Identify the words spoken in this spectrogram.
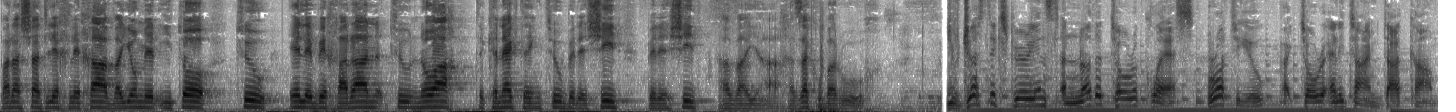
Parashat Lech Lecha, Vayomer Ito, to Ele Becharan, to Noach, to connecting to Bereshit, Bereshit Havaya. Chazaku Baruch. You've just experienced another Torah class brought to you by TorahAnytime.com.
